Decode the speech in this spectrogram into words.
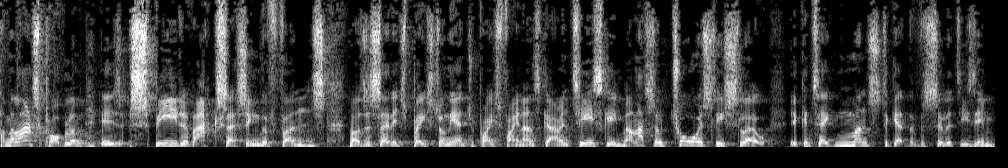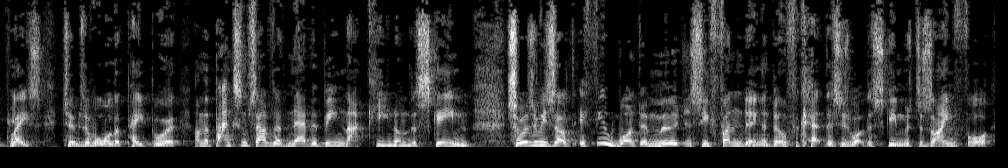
And the last problem is speed of accessing the funds. Now, as I said, it's based on the Enterprise Finance Guarantee Scheme, and that's notoriously slow. It can take months to get the facilities in place in terms of all the paperwork, and the banks themselves have never been that keen on the scheme. So, as a result, if you want emergency funding, and don't forget this is what the scheme was designed for,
